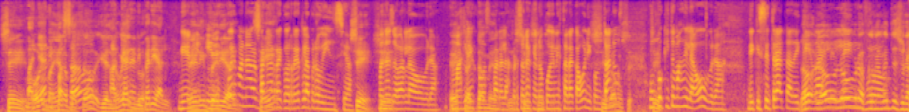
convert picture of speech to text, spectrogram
Sí, mañana, hoy, y mañana pasado, pasado y el acá en el domingo. Imperial. Bien, en el y, después van a, van a recorrer la provincia. Sí, van a llevar la obra más lejos para las personas sí, que sí, no sí. pueden estar acá. Bueno, y contanos a- un sí. poquito más de la obra. ¿De qué se trata? ¿De qué La, va la- el la obra fundamentalmente es una,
